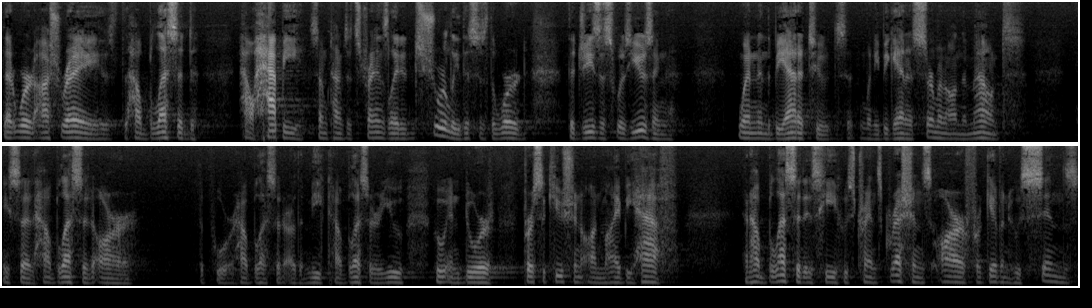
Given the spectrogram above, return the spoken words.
that word ashrei is how blessed, how happy, sometimes it's translated. Surely this is the word that Jesus was using when in the Beatitudes, when he began his Sermon on the Mount, he said, How blessed are the poor. How blessed are the meek. How blessed are you who endure persecution on my behalf. And how blessed is he whose transgressions are forgiven, whose sins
